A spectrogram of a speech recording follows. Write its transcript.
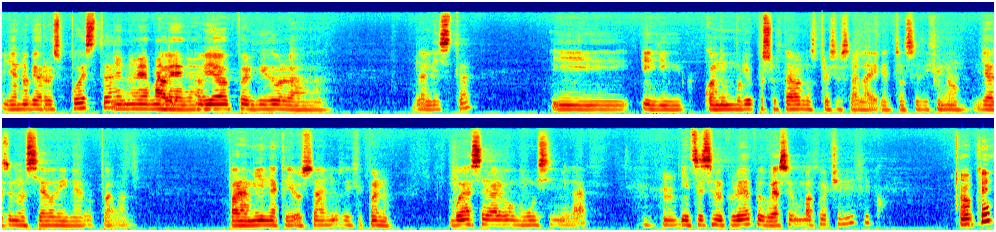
ya no había respuesta, Ya no había manera. había perdido la, la lista. Y, y cuando murió pues soltaron los precios al aire, entonces dije no, ya es demasiado dinero para, para mí en aquellos años, dije bueno, voy a hacer algo muy similar y entonces se me ocurrió pues voy a hacer un bajo hecho en México. Ok.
